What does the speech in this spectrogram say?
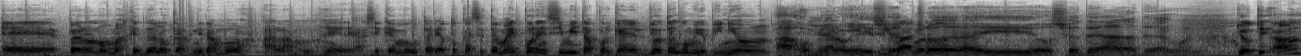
eh, pero no más que de lo que admiramos a las mujeres. Así que me gustaría tocar ese tema ahí por encimita, porque yo tengo mi opinión. Ajo, mira lo que Y- dice y el brother ahí, Hada, te das cuenta. Yo te- ah,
